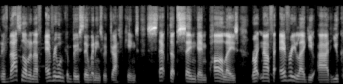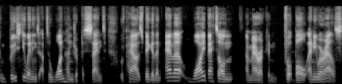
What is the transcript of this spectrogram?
And if that's not enough, everyone can boost their winnings with DraftKings stepped up same game parlays. Right now, for every leg you add, you can boost your winnings up to 100% with payouts bigger than ever. Why bet on American football anywhere else.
